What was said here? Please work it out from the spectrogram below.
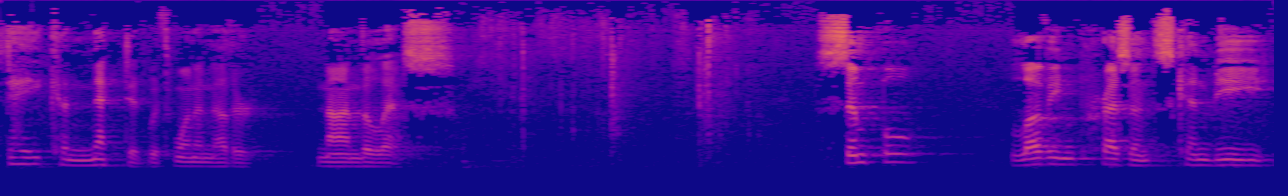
stay connected with one another nonetheless. Simple, loving presence can be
